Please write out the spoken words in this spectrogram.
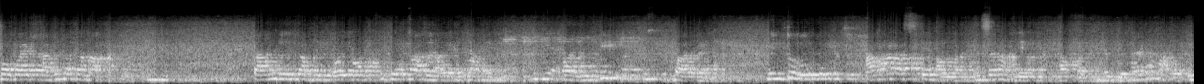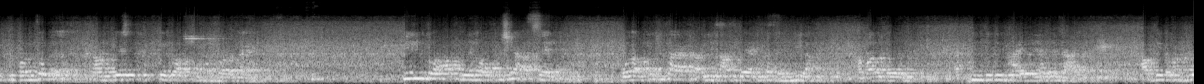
সময় স্বাধীনতা না থাকে তাহলে কিন্তু আপনি ওই অর্থগুলো কাজে পারবেন পারবেন কি পারবেন কিন্তু আমার আজকে ভালো লাগতেছে না আমি আপনার থেকে বোঝাই না আমার একটু করে চলে যাবে। কারণ বেশ কেউ করা যায়। কিন্তু আপনি অফিসে আছেন, ওই অফিসে থাকাকালীন আপনি একটা মহিলা, আমার বোন এখন যদি ভাই ভাইয়াতে যায়, আপনি ভাবতে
